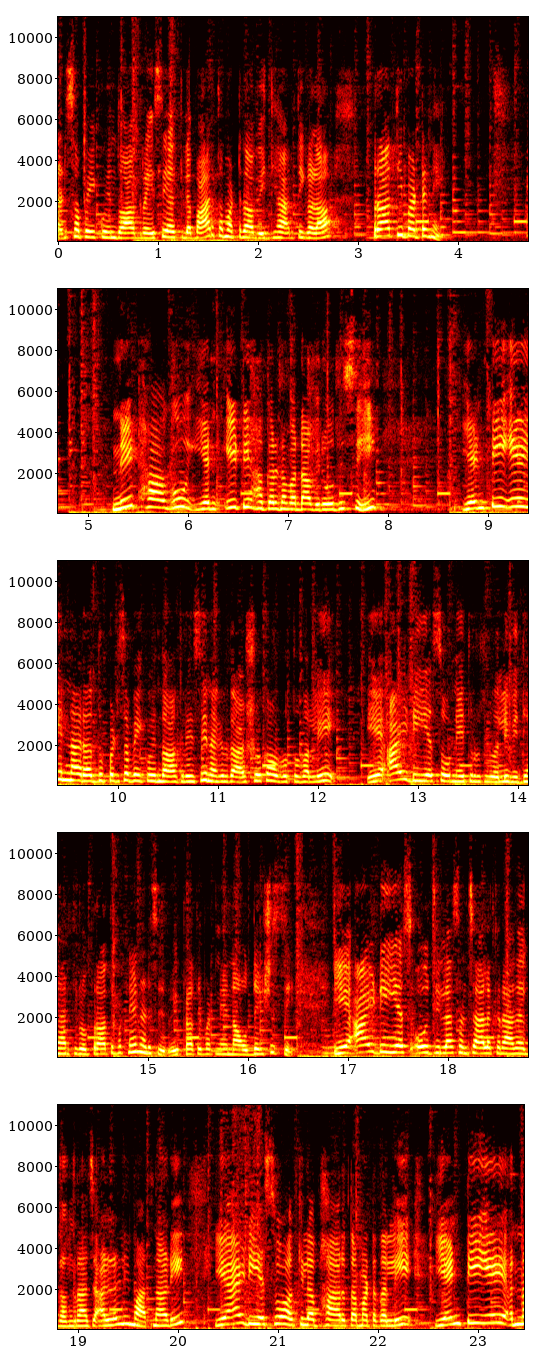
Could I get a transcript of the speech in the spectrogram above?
ನಡೆಸಬೇಕು ಎಂದು ಆಗ್ರಹಿಸಿ ಅಖಿಲ ಭಾರತ ಮಟ್ಟದ ವಿದ್ಯಾರ್ಥಿಗಳ ಪ್ರತಿಭಟನೆ. ನೀಟ್ ಹಾಗೂ ಎನ್ಇಟಿ ಹಗರಣವನ್ನ ವಿರೋಧಿಸಿ ಎನ್ಟಿಎಯನ್ನ ರದ್ದುಪಡಿಸಬೇಕು ಎಂದು ಆಗ್ರಹಿಸಿ ನಗರದ ಅಶೋಕ ವೃತ್ತದಲ್ಲಿ ಎಐಡಿಎಸ್ಒ ನೇತೃತ್ವದಲ್ಲಿ ವಿದ್ಯಾರ್ಥಿಗಳು ಪ್ರತಿಭಟನೆ ನಡೆಸಿದರು. ಈ ಪ್ರತಿಭಟನೆಯನ್ನು ಉದ್ದೇಶಿಸಿ ಎಐಡಿಎಸ್ಒ ಜಿಲ್ಲಾ ಸಂಚಾಲಕರಾದ ಗಂಗರಾಜ್ ಅಳ್ಳಳ್ಳಿ ಮಾತನಾಡಿ ಎಐಡಿಎಸ್ಒ ಅಖಿಲ ಭಾರತ ಮಟ್ಟದಲ್ಲಿ ಎನ್ಟಿಎಯನ್ನ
